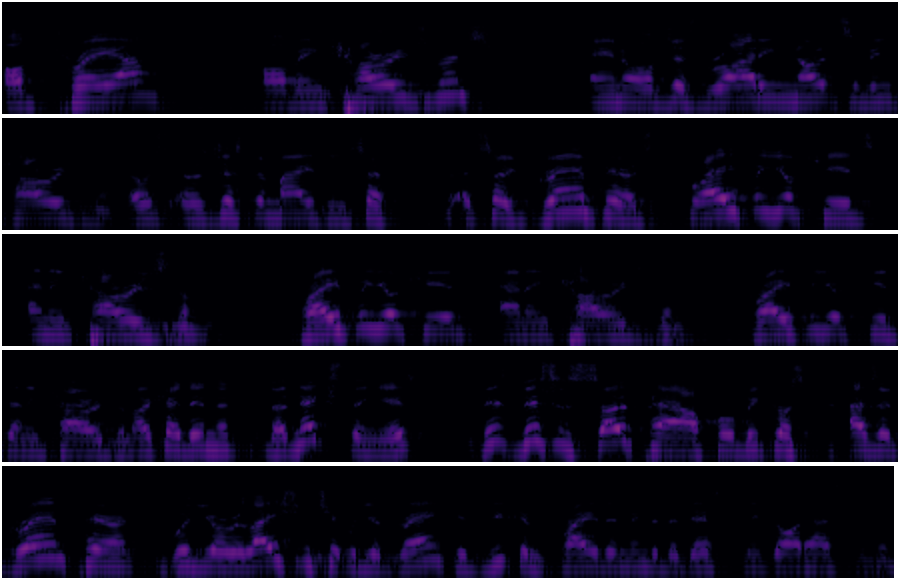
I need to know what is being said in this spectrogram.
of prayer, of encouragement, and of just writing notes of encouragement. It was, it was just amazing. So, so, grandparents, pray for your kids and encourage them. Pray for your kids and encourage them. Pray for your kids and encourage them. Okay, then the, the next thing is this, this is so powerful because as a grandparent, with your relationship with your grandkids, you can pray them into the destiny God has for them.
